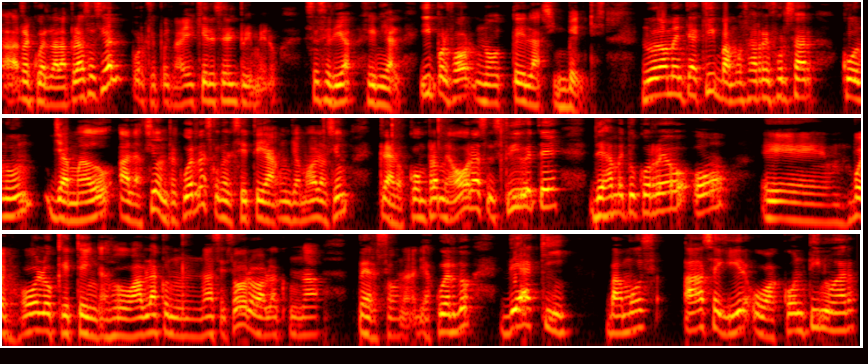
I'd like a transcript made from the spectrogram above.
ah, recuerda la prueba social porque pues nadie quiere ser el primero. Eso sería genial. Y por favor, no te las inventes. Nuevamente aquí vamos a reforzar con un llamado a la acción. ¿Recuerdas? Con el CTA, un llamado a la acción. Claro, cómprame ahora, suscríbete, déjame tu correo o, eh, bueno, o lo que tengas. O habla con un asesor o habla con una persona, ¿de acuerdo? De aquí vamos a seguir o a continuar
